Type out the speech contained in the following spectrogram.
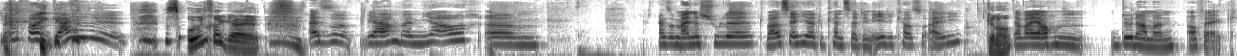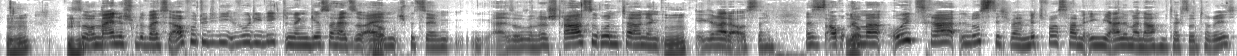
Ja, voll geil. Das ist ultra geil. Also, wir haben bei mir auch, ähm, also meine Schule, du warst ja hier, du kennst ja den Edeka, so Aldi. Genau. Da war ja auch ein Dönermann auf der Eck. Mhm. Mhm. So, und meine Schule weiß ja auch, wo die, wo die liegt. Und dann gehst du halt so einen ja. speziellen, also so eine Straße runter und dann mhm. geradeaus dahin. Das ist auch ja. immer ultra lustig, weil mittwochs haben irgendwie alle mal Nachmittagsunterricht.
